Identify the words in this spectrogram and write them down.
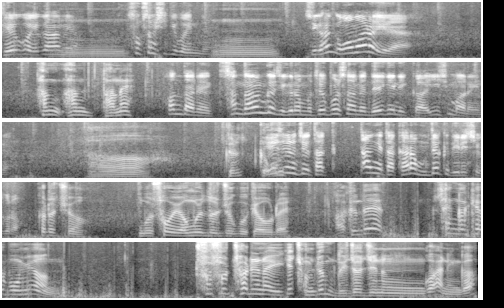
배우고 이거 하면 음, 숙성시키고 있네. 음, 지금 한 게 5만 원이래. 한, 한 단에? 한 달에 상당한 거지. 그러면 저 벌써 하면 4개니까 20만 원이네. 어. 그, 그, 예전에 저 다 땅에 다 갈아면 됐거든 이런 식으로. 그렇죠. 뭐 소 여물도 주고 겨울에. 아 근데 생각해 보면 추수철이나 이게 점점 늦어지는 거 아닌가?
